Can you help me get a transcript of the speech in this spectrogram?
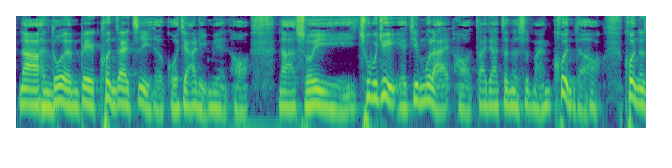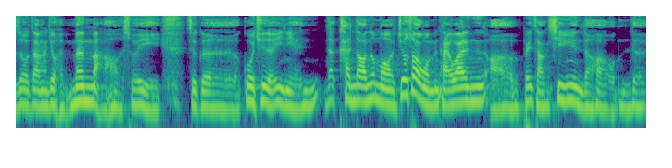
那很多人被困在自己的国家里面哈。那所以出不去也进不来哈。大家真的是蛮困的哈。困的时候当然就很闷嘛哈。所以。这个过去的一年，那看到那么，就算我们台湾啊、非常幸运的哈，我们的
